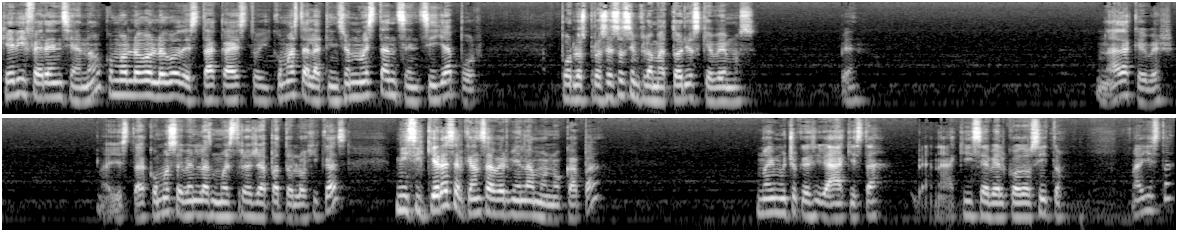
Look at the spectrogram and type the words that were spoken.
Qué diferencia, ¿no? Cómo luego, luego destaca esto y cómo hasta la tinción no es tan sencilla por, por los procesos inflamatorios que vemos. Vean. Nada que ver. Ahí está, cómo se ven las muestras ya patológicas. Ni siquiera se alcanza a ver bien la monocapa. No hay mucho que decir. Ah, aquí está. Aquí se ve el codocito. Ahí está.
